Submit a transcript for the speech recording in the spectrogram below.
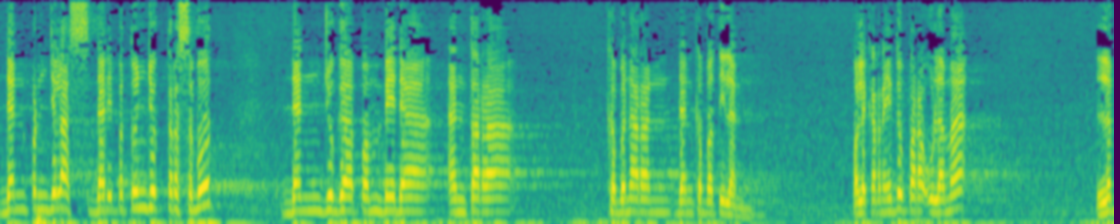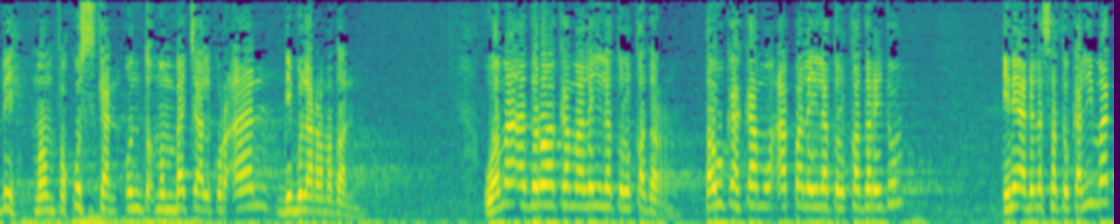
dan penjelas dari petunjuk tersebut dan juga pembeda antara kebenaran dan kebatilan. Oleh karena itu para ulama lebih memfokuskan untuk membaca Al-Quran di bulan Ramadan. Wa ma adraka ma Lailatul Qadar? Tahukah kamu apa Lailatul Qadar itu? Ini adalah satu kalimat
